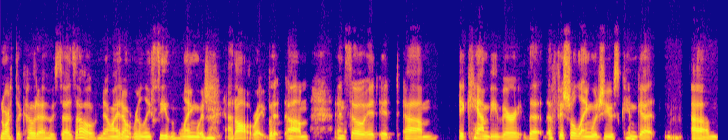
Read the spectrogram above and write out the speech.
North Dakota who says, "Oh, no, I don't really see the language at all," right? But um, and so it it um, it can be very the official language use can get um,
